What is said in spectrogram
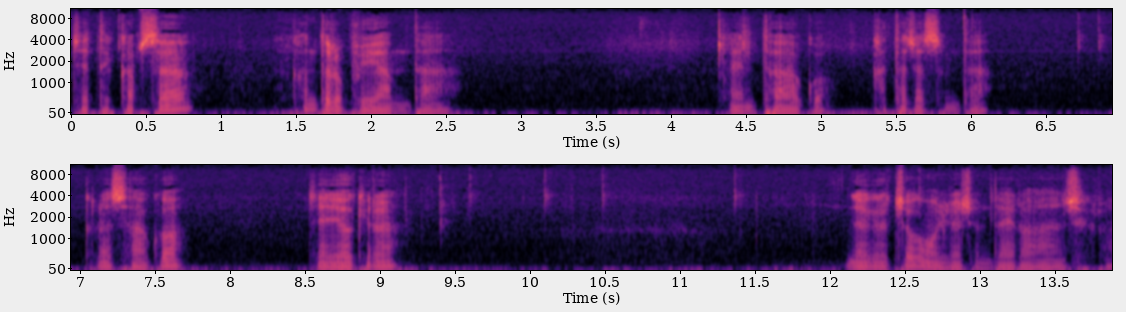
z값을 컨트롤 V 합니다. 엔터하고 같아졌습니다. 클래스하고 이제 여기를 여기를 조금 올려줍니다. 이런 식으로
